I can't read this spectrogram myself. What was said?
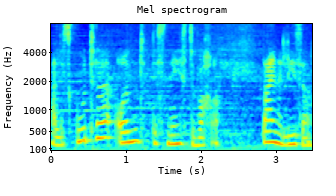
alles Gute und bis nächste Woche. Deine Lisa.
